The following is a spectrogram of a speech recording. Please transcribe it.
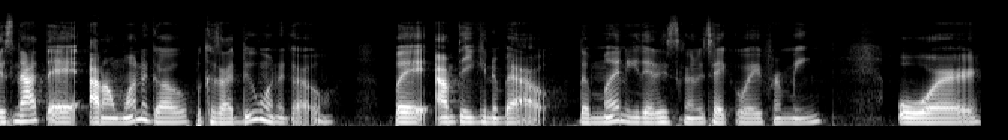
It's not that I don't want to go because I do want to go, but I'm thinking about the money that it's gonna take away from me, or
